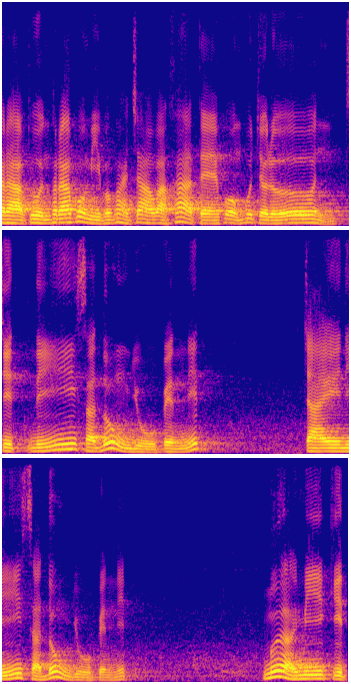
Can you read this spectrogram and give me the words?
กราบทูลพระผู้มีพระภาคเจ้าว่าข้าแต่พระองค์ผู้เจริญ จิตนี้สะดุ้งอยู่เป็นนิด ใจนี้สะดุ้งอยู่เป็นนิด เมื่อมีกิจ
